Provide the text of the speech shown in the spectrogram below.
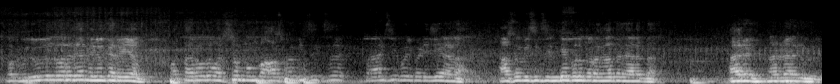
അപ്പൊ ഗുരു എന്ന് പറഞ്ഞാൽ നിങ്ങൾക്കറിയാം പത്തറുപത് വർഷം മുമ്പ് ആസ്ട്രോ ഫിസിക്സ് ഫ്രാൻസിൽ പോയി പഠിച്ചതാണ് ആസ്ട്രോ ഫിസിക്സ് ഇന്ത്യ പോലും തുടങ്ങാത്ത കാലത്താണ് ആര്? നടരാജ ഗുരു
